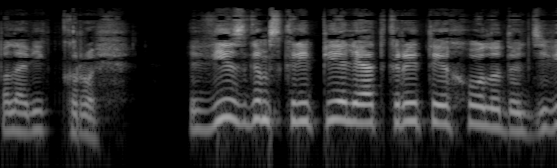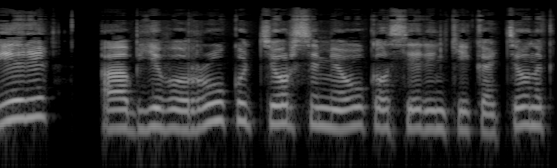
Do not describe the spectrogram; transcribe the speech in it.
половик кровь. Визгом скрипели открытые холоду двери, а об его руку терся мяукал серенький котенок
